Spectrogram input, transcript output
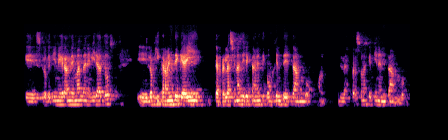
es, lo que tiene gran demanda en Emiratos, eh, lógicamente que ahí te relacionas directamente con gente de tambo, con las personas que tienen tambo.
